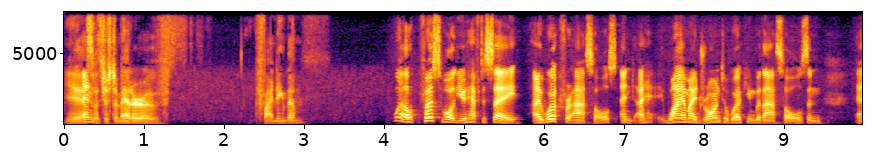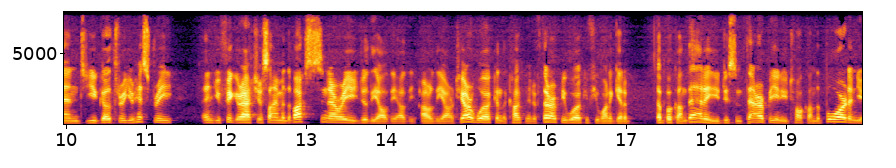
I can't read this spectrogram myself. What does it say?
Yeah, And- so it's just a matter of finding them. Well, first of all, you have to say I work for assholes, and I, why am I drawn to working with assholes? And and you go through your history and you figure out your Simon the Boxer scenario. You do the all the all the, all the RTR work and the cognitive therapy work if you want to get a, a book on that, and you do some therapy and you talk on the board and you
